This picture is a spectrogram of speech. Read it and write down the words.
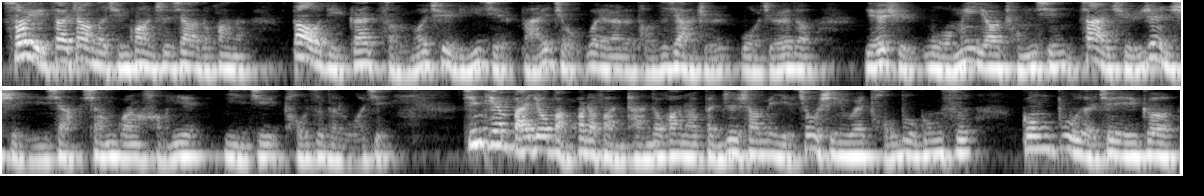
所以在这样的情况之下的话呢，到底该怎么去理解白酒未来的投资价值？我觉得，也许我们也要重新再去认识一下相关行业以及投资的逻辑。今天白酒板块的反弹的话呢，本质上面也就是因为头部公司公布的这一个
